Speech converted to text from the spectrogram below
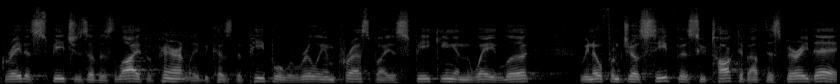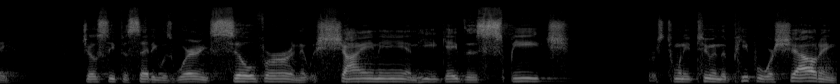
greatest speeches of his life, apparently, because the people were really impressed by his speaking and the way he looked. We know from Josephus, who talked about this very day. Josephus said he was wearing silver and it was shiny, and he gave this speech. Verse 22 And the people were shouting,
